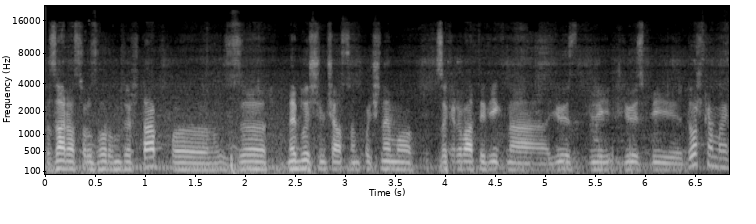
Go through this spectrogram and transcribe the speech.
Зараз розгорнути штаб. Е, З найближчим часом почнемо закривати вікна USB, дошками,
